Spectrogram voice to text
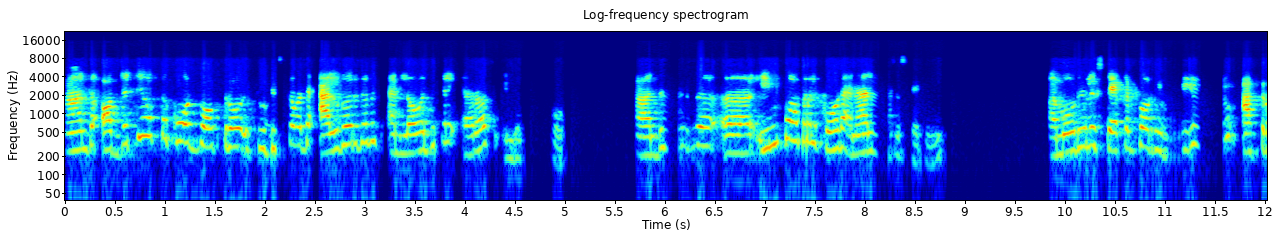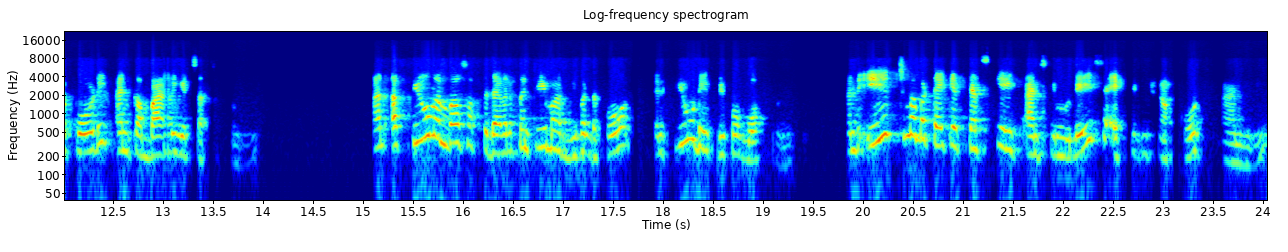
And the objective of the code walkthrough is to discover the algorithmic and logical errors in the code. And this is the informal code analysis technique. A module is taken for review after coding and compiling it successfully. And a few members of the development team are given the code and few days before walkthrough. And each member takes a test case and simulates the execution of code manually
